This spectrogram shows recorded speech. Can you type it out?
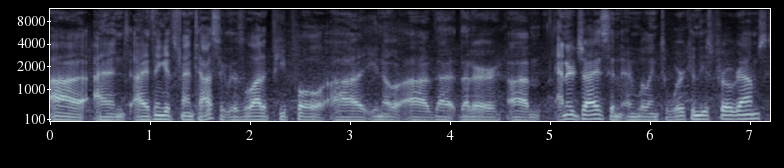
uh, and I think it's fantastic. There's a lot of people, uh, you know, uh, that, that are um, energized and, and willing to work in these programs.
